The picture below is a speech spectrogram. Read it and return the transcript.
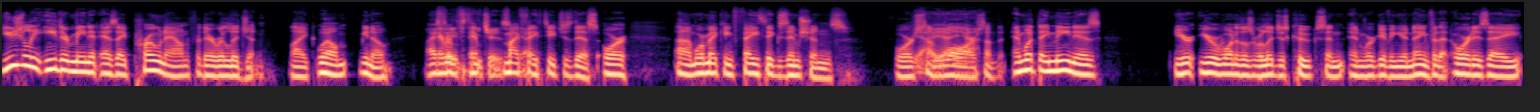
usually either mean it as a pronoun for their religion, like, well, you know, My every- faith ev- teaches. my yeah. faith teaches this, or um, we're making faith exemptions for Yeah, some yeah, law or something. And what they mean is you're you're one of those religious kooks, and and we're giving you a name for that, or it is a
